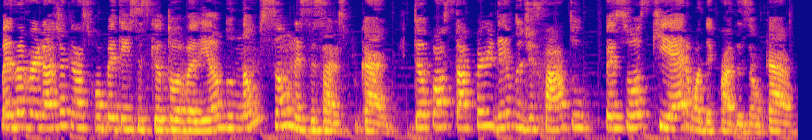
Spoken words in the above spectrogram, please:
mas na verdade aquelas competências que eu estou avaliando não são necessárias para o cargo. Então eu posso estar perdendo de fato pessoas que eram adequadas ao cargo.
